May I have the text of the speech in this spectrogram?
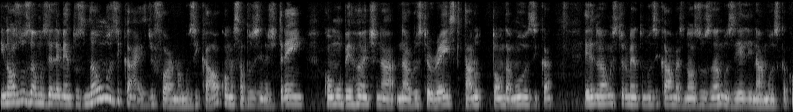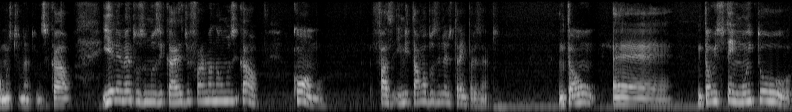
E nós usamos elementos não musicais de forma musical, como essa buzina de trem, como o berrante na, na Rooster Race, que está no tom da música. Ele não é um instrumento musical, mas nós usamos ele na música como instrumento musical. E elementos musicais de forma não musical, como faz, imitar uma buzina de trem, por exemplo. Então, é, então isso tem muito,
